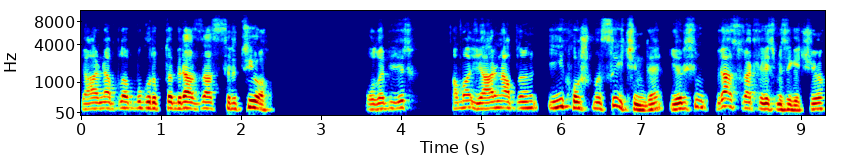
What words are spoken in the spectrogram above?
Yarın abla bu grupta biraz daha sırıtıyor olabilir. Ama Yarın ablanın iyi koşması için de yarışın biraz süratli geçmesi geçiyor.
